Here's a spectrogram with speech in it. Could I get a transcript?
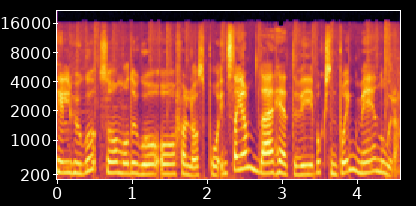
til Hugo, så må du gå og følge oss på Instagram. Der heter vi Voksenpoeng med Nora.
